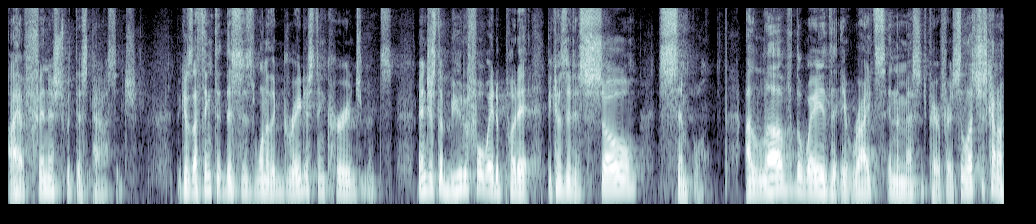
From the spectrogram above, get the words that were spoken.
I have finished with this passage because I think that this is one of the greatest encouragements and just a beautiful way to put it because it is so simple. I love the way that it writes in the message paraphrase. So let's just kind of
